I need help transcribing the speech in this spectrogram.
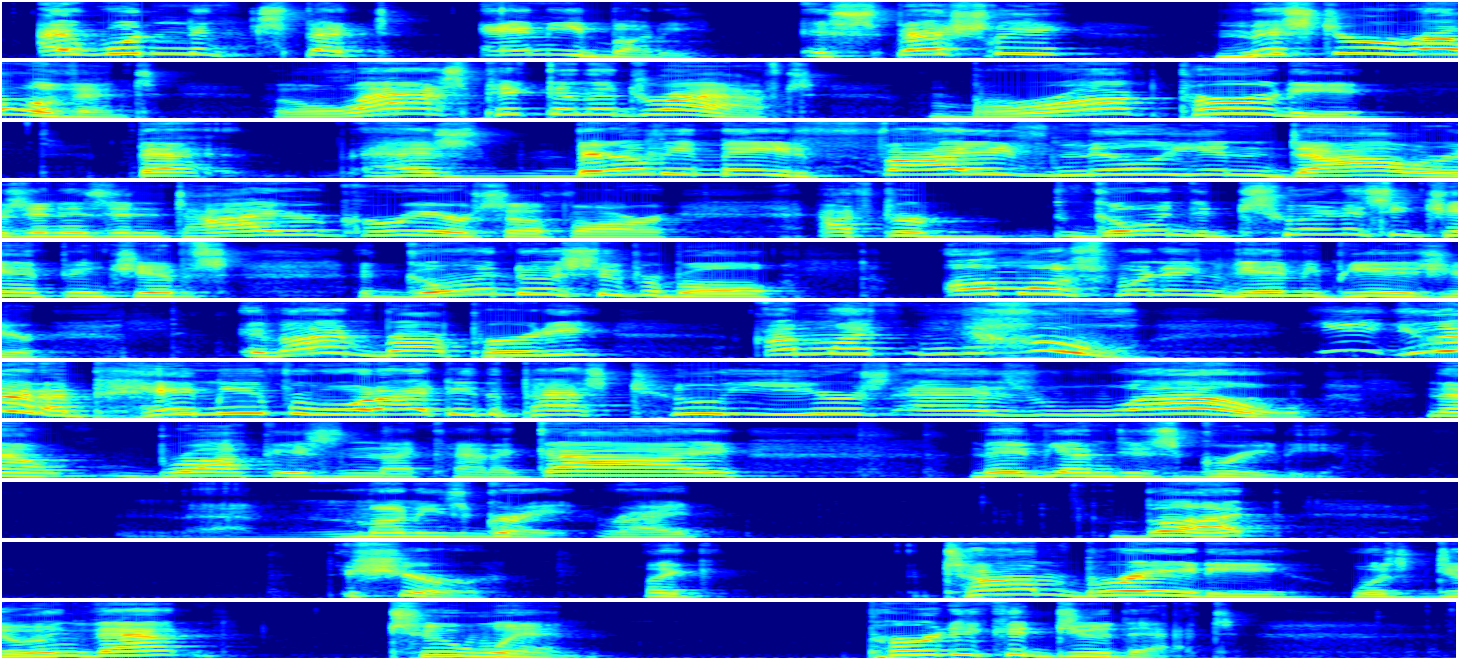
I wouldn't expect anybody, especially Mr. Irrelevant, last pick in the draft, Brock Purdy, that has barely made $5 million in his entire career so far after going to two NFC championships, going to a Super Bowl, almost winning the MVP this year. If I'm Brock Purdy, I'm like, no, you, you gotta pay me for what I did the past two years as well. Now, Brock isn't that kind of guy. Maybe I'm just greedy. Money's great, right? But, sure, like, Tom Brady was doing that to win. Purdy could do that.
